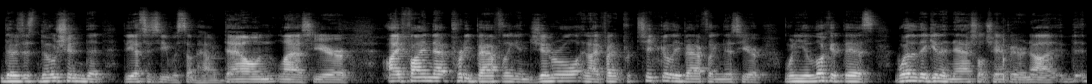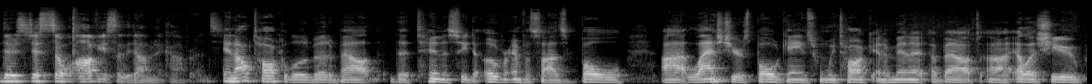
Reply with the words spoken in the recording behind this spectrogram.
there's this notion that the SEC was somehow down last year. I find that pretty baffling in general, and I find it particularly baffling this year. When you look at this, whether they get a national champion or not, there's just so obviously the dominant conference. And I'll talk a little bit about the tendency to overemphasize bowl uh, last year's bowl games when we talk in a minute about uh, LSU.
